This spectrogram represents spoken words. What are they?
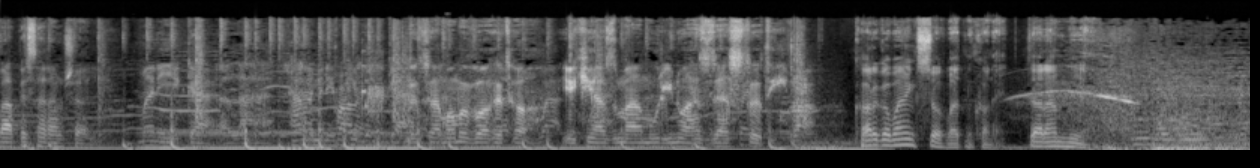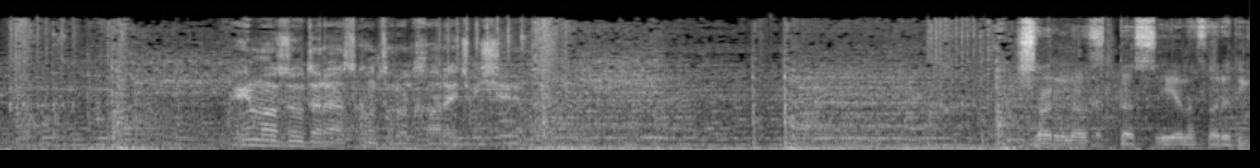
و پسرم چالی به تمام واحدها. یکی از مامورین رو از دست دادیم کارگاه بانک صحبت می‌کنه. دارم میام. این موضوع داره از کنترل خارج میشه. سر نخت دست یه نفر دیگه.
